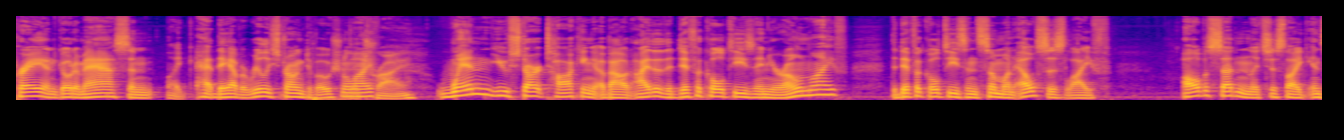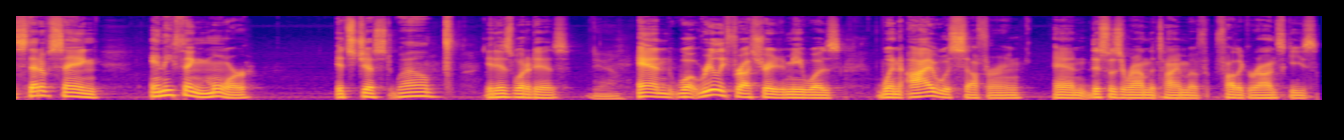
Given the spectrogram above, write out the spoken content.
pray and go to mass and like had, they have a really strong devotional They life try. when you start talking about either the difficulties in your own life, the difficulties in someone else's life, all of a sudden it's just like instead of saying anything more, it's just, well, it is what it is. Yeah. And what really frustrated me was when I was suffering, and this was around the time of Father Goransky's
